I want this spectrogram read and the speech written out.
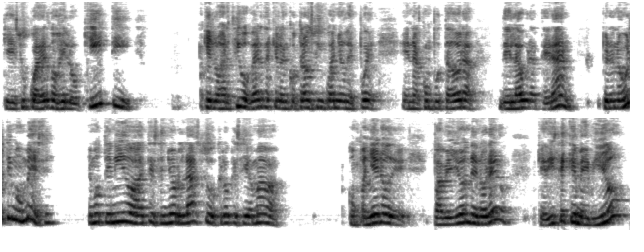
que su cuaderno Hello Kitty, que los archivos verdes que lo encontraron cinco años después en la computadora de Laura Terán. Pero en los últimos meses hemos tenido a este señor Lazo, creo que se llamaba, compañero de pabellón de Norero, que dice que me vio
